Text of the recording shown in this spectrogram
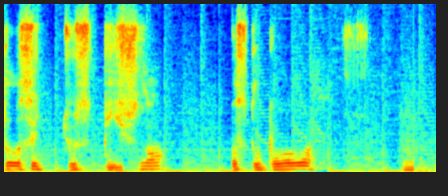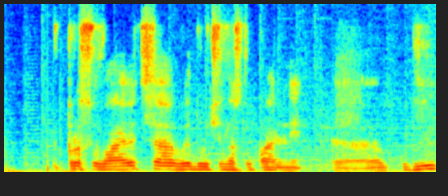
досить успішно, поступово просуваються, ведучи наступальні дії.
